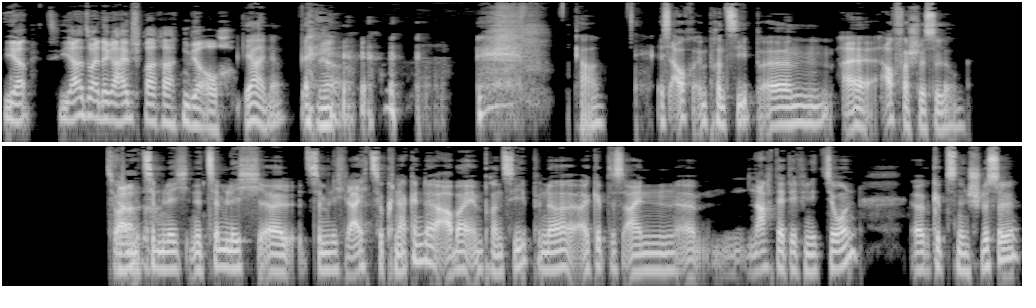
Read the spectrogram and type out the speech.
ja, ja, so eine Geheimsprache hatten wir auch. Ja, ne? Ja. ja. Ist auch im Prinzip ähm, äh, auch Verschlüsselung. Zwar ja. eine ziemlich, eine ziemlich, äh, ziemlich leicht zu knackende, aber im Prinzip ne, gibt es einen, äh, nach der Definition äh, gibt es einen Schlüssel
